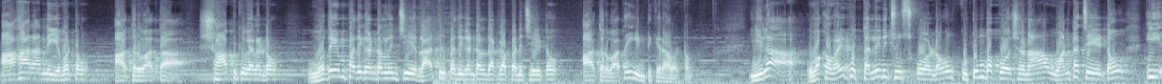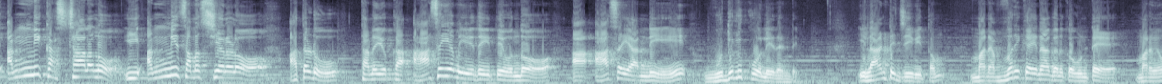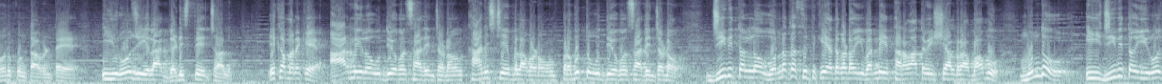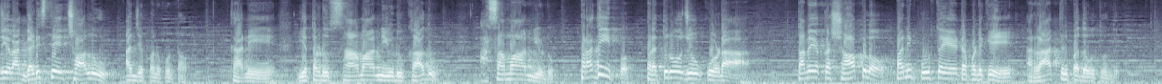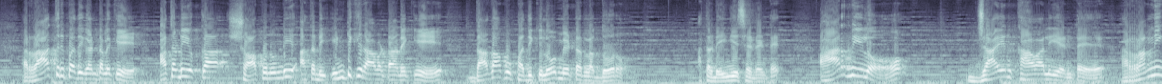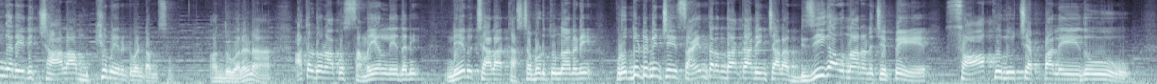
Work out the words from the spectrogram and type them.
ఆహారాన్ని ఇవ్వటం ఆ తర్వాత షాప్కి వెళ్ళడం ఉదయం పది గంటల నుంచి రాత్రి పది గంటల దాకా పనిచేయటం ఆ తర్వాత ఇంటికి రావటం. ఇలా ఒకవైపు తల్లిని చూసుకోవడం కుటుంబ పోషణ వంట చేయటం ఈ అన్ని కష్టాలలో ఈ అన్ని సమస్యలలో అతడు తన యొక్క ఆశయం ఏదైతే ఉందో ఆ ఆశయాన్ని వదులుకోలేదండి. ఇలాంటి జీవితం మనెవ్వరికైనా గనుక ఉంటే మనం ఏమనుకుంటామంటే ఈరోజు ఇలా గడిస్తే చాలు. ఇక మనకి ఆర్మీలో ఉద్యోగం సాధించడం కానిస్టేబుల్ అవ్వడం ప్రభుత్వ ఉద్యోగం సాధించడం జీవితంలో ఉన్నత స్థితికి ఎదగడం ఇవన్నీ తర్వాత విషయాలు రా బాబు. ముందు ఈ జీవితం ఈరోజు ఇలా గడిస్తే చాలు అని చెప్పి అనుకుంటాం కానీ ఇతడు సామాన్యుడు కాదు అసామాన్యుడు. ప్రదీప్ ప్రతిరోజు కూడా తన యొక్క షాపులో పని పూర్తయ్యేటప్పటికీ రాత్రి పది అవుతుంది రాత్రి పది గంటలకి అతడి యొక్క షాపు నుండి అతడి ఇంటికి రావటానికి దాదాపు పది కిలోమీటర్ల దూరం. అతడు ఏం చేశాడంటే ఆర్మీలో జాయిన్ కావాలి అంటే రన్నింగ్ అనేది చాలా ముఖ్యమైనటువంటి అంశం. అందువలన అతడు నాకు సమయం లేదని నేను చాలా కష్టపడుతున్నానని ప్రొద్దుటి నుంచి సాయంత్రం దాకా నేను చాలా బిజీగా ఉన్నానని చెప్పి సాకులు చెప్పలేదు.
